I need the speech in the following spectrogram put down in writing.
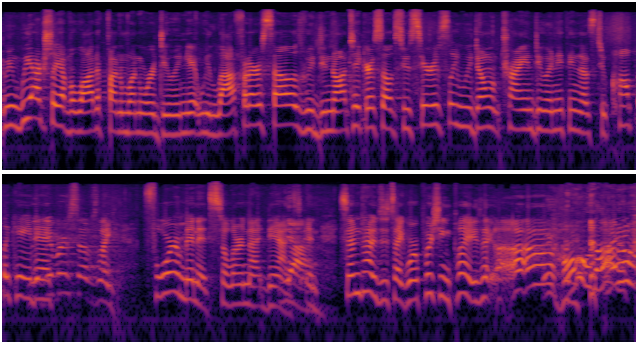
I mean, we actually have a lot of fun when we're doing it. We laugh at ourselves. We do not take ourselves too seriously. We don't try and do anything that's too complicated. We give ourselves like four minutes to learn that dance. Yeah. And sometimes it's like we're pushing play. It's like, uh, hold on. I don't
